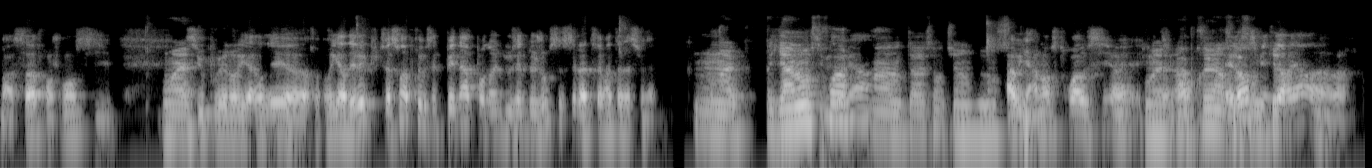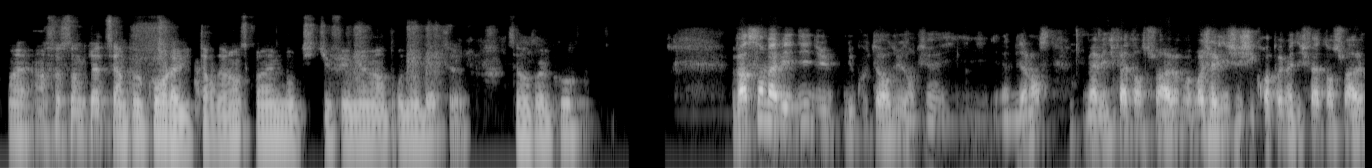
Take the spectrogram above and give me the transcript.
Bah, ça, franchement, si, ouais. si vous pouvez le regarder, euh, regardez-le. Puis de toute façon, après, vous êtes peinard pendant une douzaine de jours, ça, c'est la trêve internationale. ouais. Il y a un lance Si vous 3. avez un- Ah, intéressant, tiens. Lance Ah oui, il y a un lance 3 aussi, ouais, Ouais, après, un et lance, mine de 64. rien, voilà. Ouais, un 64, c'est un peu court la victoire de Lens quand même. Donc si tu fais même un prono bête, euh, ça vaut pas le coup. Vincent m'avait dit du, coup tordu, donc euh, il, aime bien Lens. Il m'avait dit fais attention à eux. Moi, j'avais j'y crois pas. Il m'a dit fais attention à eux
